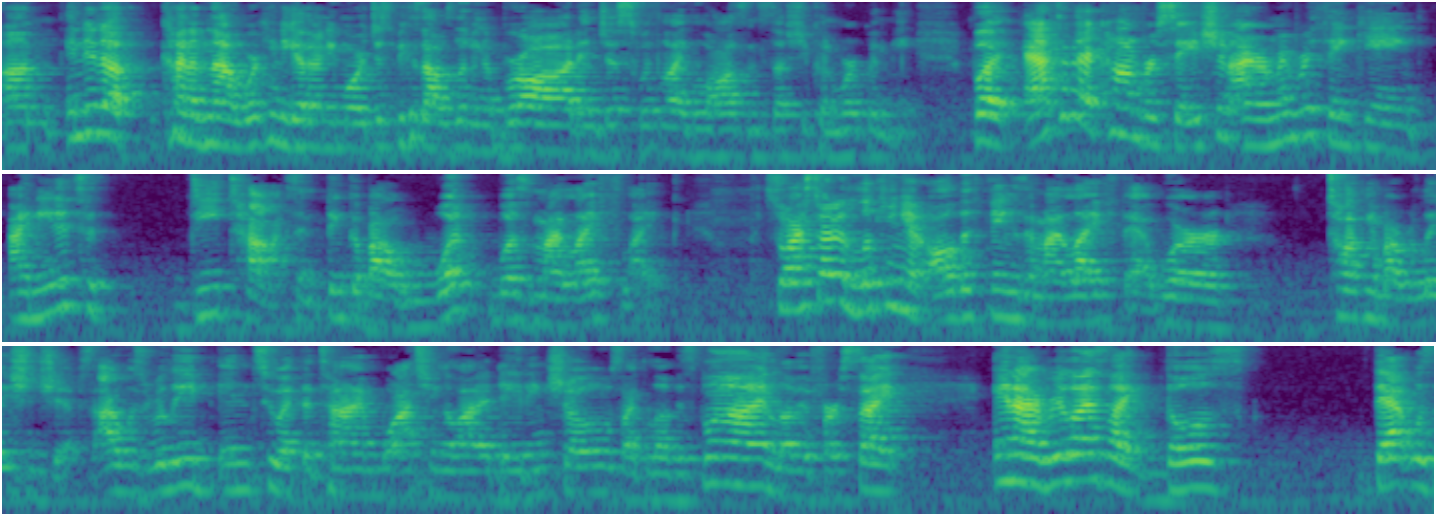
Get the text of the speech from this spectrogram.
um, ended up kind of not working together anymore just because I was living abroad and just with like laws and stuff, she couldn't work with me. But after that conversation, I remember thinking I needed to detox and think about what was my life like. So I started looking at all the things in my life that were talking about relationships. I was really into at the time watching a lot of dating shows like Love is Blind, Love at First Sight. And I realized like those that was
